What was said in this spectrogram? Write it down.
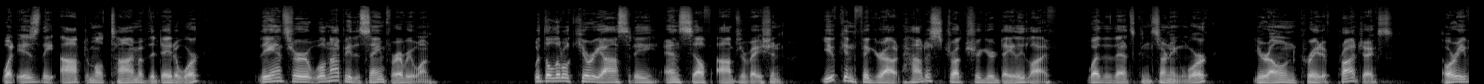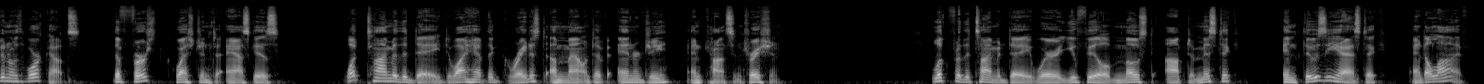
What is the optimal time of the day to work? The answer will not be the same for everyone. With a little curiosity and self observation, you can figure out how to structure your daily life, whether that's concerning work, your own creative projects, or even with workouts. The first question to ask is what time of the day do I have the greatest amount of energy and concentration? Look for the time of day where you feel most optimistic, enthusiastic, and alive.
